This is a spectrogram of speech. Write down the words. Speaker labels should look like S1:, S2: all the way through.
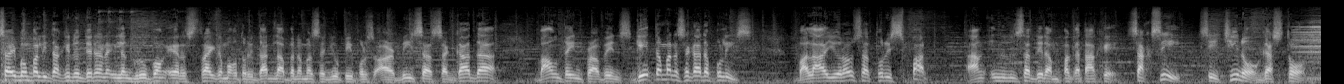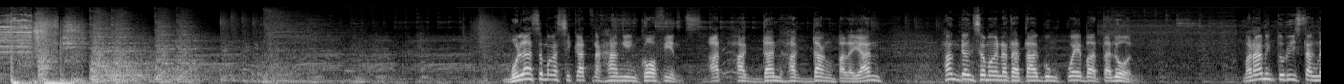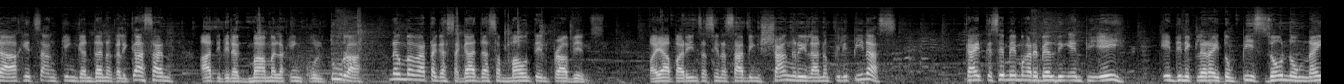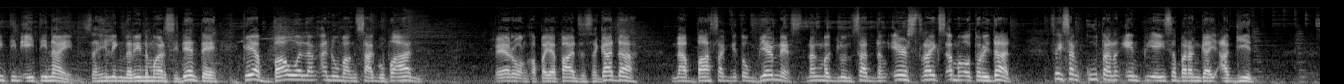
S1: Sa ibang balita, kinundina ng ilang grupo ang airstrike ng mga otoridad laban naman sa New People's Army sa Sagada Mountain Province. Gate naman ng Sagada Police. Malayo raw sa tourist spot ang inulusan nilang pag-atake. Saksi si Chino Gaston.
S2: Mula sa mga sikat na hanging coffins at hagdan-hagdang palayan hanggang sa mga natatagong kuweba talon. Maraming turistang naakit sa angking ganda ng kalikasan at ipinagmamalaking kultura ng mga taga-sagada sa Mountain Province. Paya pa rin sa sinasabing Shangri-La ng Pilipinas. Kahit kasi may mga rebelding NPA, idineklara itong peace zone noong 1989 sa hiling na rin ng mga residente kaya bawal ang anumang sagupaan. Pero ang kapayapaan sa Sagada, nabasag nitong biyernes nang maglunsad ng airstrikes ang mga otoridad sa isang kuta ng NPA sa barangay Agid.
